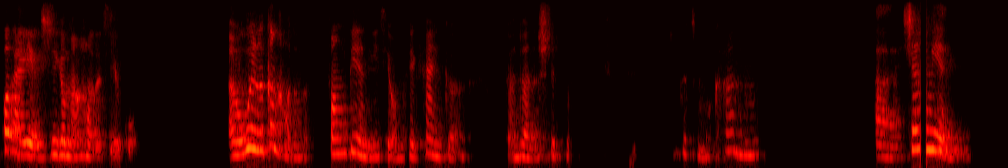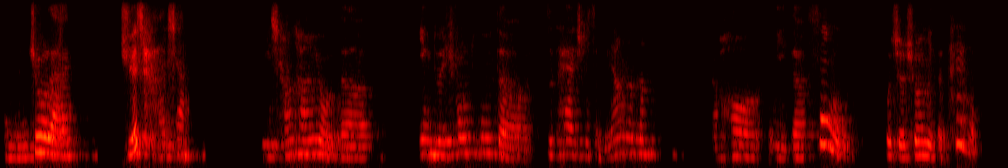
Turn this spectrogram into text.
后来也是一个蛮好的结果。呃，为了更好的方便理解，我们可以看一个短短的视频。这个怎么看呢？呃，下面我们就来。觉察一下，你常常有的应对冲突的姿态是怎么样的呢？然后你的父母或者说你的配偶，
